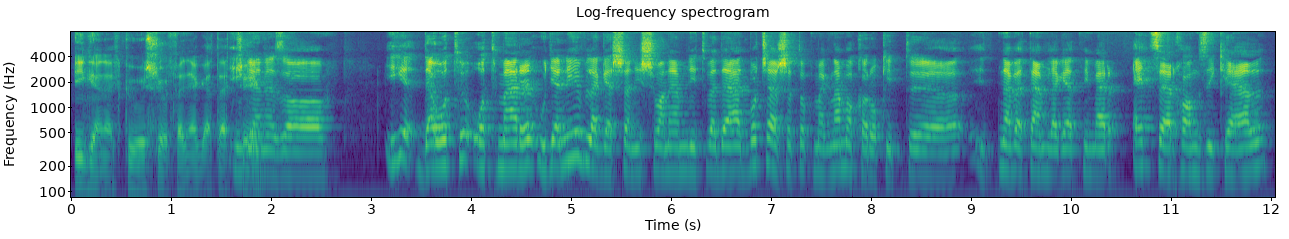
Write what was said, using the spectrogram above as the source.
Igen, egy külső fenyegetettség. Igen, ez a igen, de ott, ott már ugye névlegesen is van említve, de hát bocsássatok meg, nem akarok itt, uh, itt nevet emlegetni, mert egyszer hangzik el,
